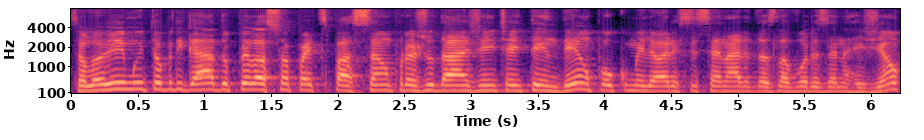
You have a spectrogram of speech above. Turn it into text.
Seu Lori, muito obrigado pela sua participação, por ajudar a gente a entender um pouco melhor esse cenário das lavouras aí na região.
